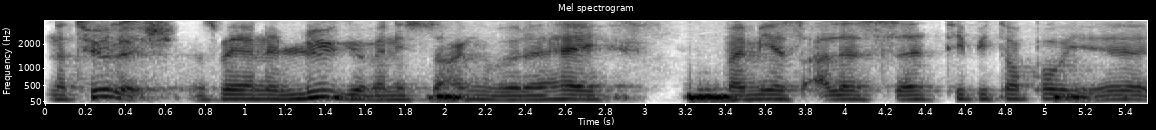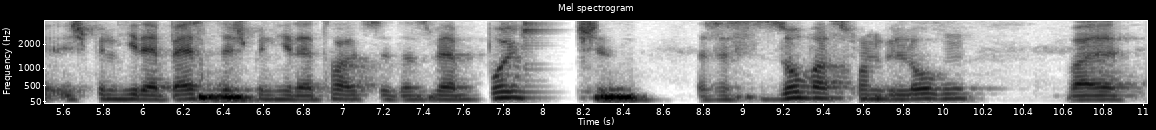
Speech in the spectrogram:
Natürlich. Es wäre ja eine Lüge, wenn ich sagen würde, hey, bei mir ist alles äh, tippitoppo, äh, ich bin hier der Beste, ich bin hier der Tollste. Das wäre Bullshit. Das ist sowas von gelogen, weil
